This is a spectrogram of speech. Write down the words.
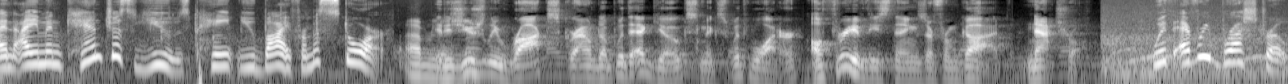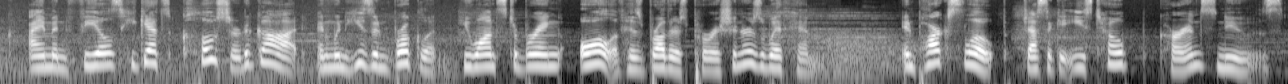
And Ayman can't just use paint you buy from a store. It is usually rocks ground up with egg yolks mixed with water. All three of these things are from God, natural. With every brushstroke, Ayman feels he gets closer to God. And when he's in Brooklyn, he wants to bring all of his brother's parishioners with him. In Park Slope, Jessica Easthope, Currents News.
